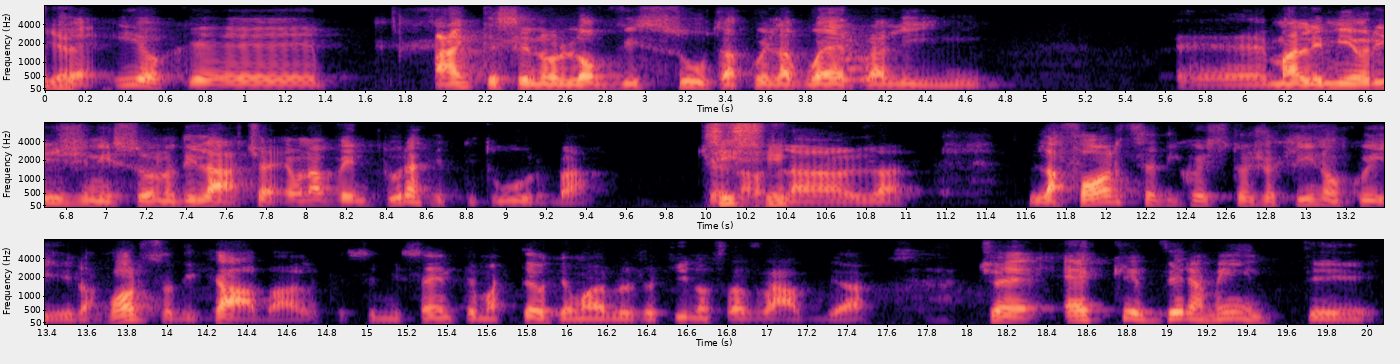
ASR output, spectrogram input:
Cioè, io che anche se non l'ho vissuta quella guerra lì, eh, ma le mie origini sono di là, cioè è un'avventura che ti turba. Cioè, Sì, la, sì. La, la- la forza di questo giochino qui, la forza di Cabal, che se mi sente Matteo chiamarlo giochino si arrabbia, cioè è che veramente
